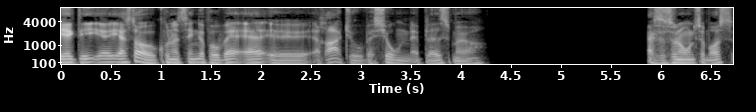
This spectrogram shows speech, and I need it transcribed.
Erik, det, jeg, jeg står jo kun og tænker på, hvad er øh, radioversionen af bladsmører? Altså sådan nogen som os,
